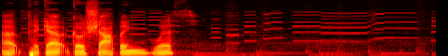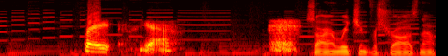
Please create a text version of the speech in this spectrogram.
uh pick out, go shopping with? Right. Yeah. Sorry, I'm reaching for straws now.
